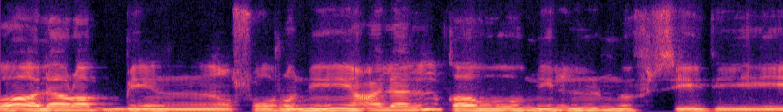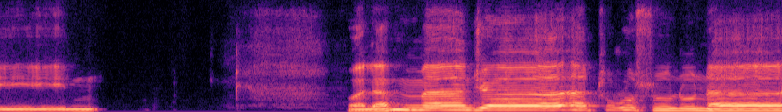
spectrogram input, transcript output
قال رب انصرني على القوم المفسدين. ولما جاءت رسلنا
